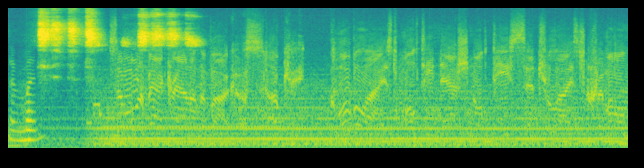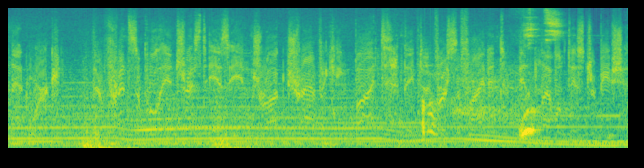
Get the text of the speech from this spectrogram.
Never mind. Some more background on the Vagos. Okay. Globalized multinational, decentralized criminal network. Their principal interest is in drug trafficking, but they've oh. diversified into mid-level distribution,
